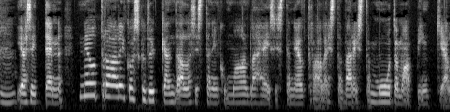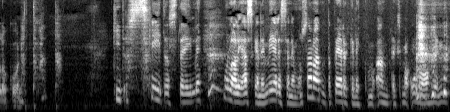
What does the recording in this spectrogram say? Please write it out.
Mm. Ja sitten neutraali, koska tykkään tällaisista niinku maanläheisistä neutraaleista väristä muutamaa pinkkiä lukuun ottamatta. Kiitos. Kiitos teille. Mulla oli äsken mielessäni mun sanat, mutta perkele, kun anteeksi mä unohdin.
